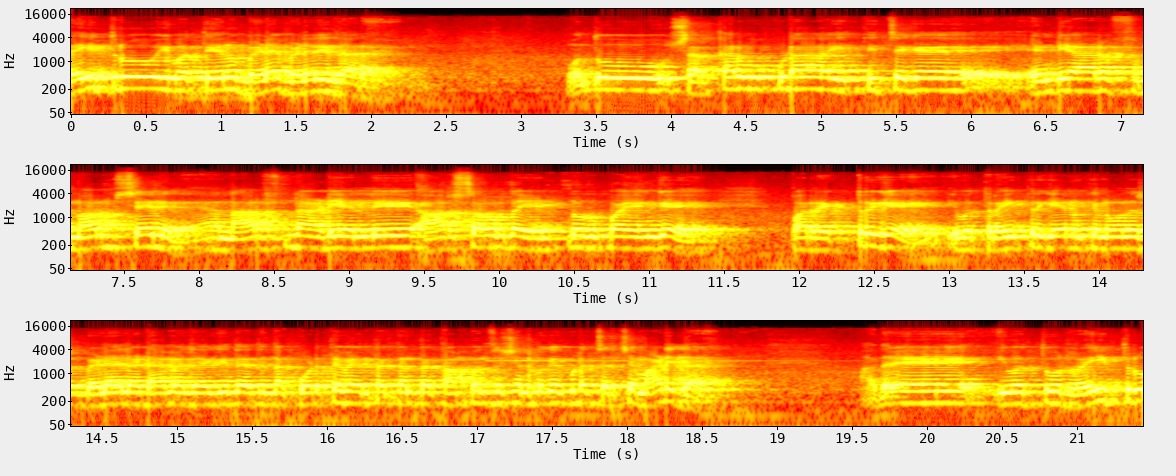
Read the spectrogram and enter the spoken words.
ರೈತರು ಇವತ್ತೇನು ಬೆಳೆ ಬೆಳೆದಿದ್ದಾರೆ. ಒಂದು ಸರ್ಕಾರವು ಕೂಡ ಇತ್ತೀಚೆಗೆ N D R F norms ಏನಿದೆ, ಆ ನಾರ್ಮ್ಸ್ನ ಅಡಿಯಲ್ಲಿ ಆರು ಸಾವಿರದ ಎಂಟುನೂರು ರೂಪಾಯಿ ಹಂಗೆ ಪರ್ ಹೆಕ್ಟ್ರಿಗೆ ಇವತ್ತು ರೈತರಿಗೆ ಏನು ಕೆಲವೊಂದಷ್ಟು ಬೆಳೆ ಎಲ್ಲ ಡ್ಯಾಮೇಜ್ ಆಗಿದೆ, ಅದನ್ನು ಕೊಡ್ತೇವೆ ಅಂತಕ್ಕಂಥ ಕಾಂಪನ್ಸೇಷನ್ ಬಗ್ಗೆ ಕೂಡ ಚರ್ಚೆ ಮಾಡಿದ್ದಾರೆ. ಆದರೆ ಇವತ್ತು ರೈತರು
